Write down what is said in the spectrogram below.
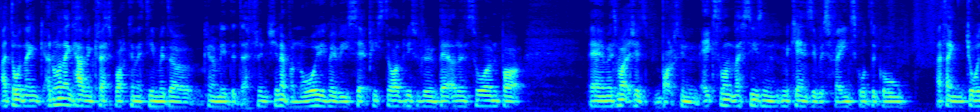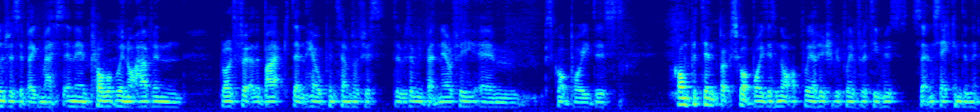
I don't think I don't think having Chris Burke in the team would have kind of made the difference. You never know. Maybe set piece deliveries were doing better and so on. But um, as much as Burke's been excellent this season, McKenzie was fine, scored the goal. I think Jones was the big miss, and then probably not having Broadfoot at the back didn't help in terms of just it was a wee bit nervy. Um, Scott Boyd is competent, but Scott Boyd is not a player who should be playing for a team who's sitting second in the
